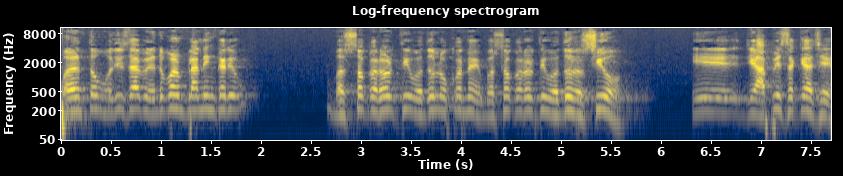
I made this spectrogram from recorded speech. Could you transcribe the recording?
પરંતુ મોદી સાહેબે એનું પણ પ્લાનિંગ કર્યું. બસો કરોડથી વધુ લોકોને બસો કરોડથી વધુ રસીઓ એ જે આપી શક્યા છે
